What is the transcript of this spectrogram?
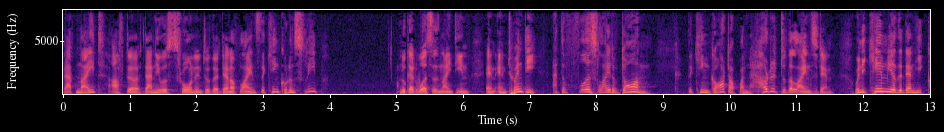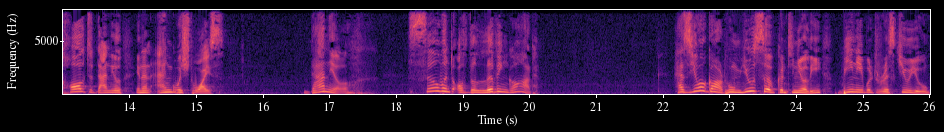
That night, after Daniel was thrown into the den of lions, the king couldn't sleep. Look at verses 19 and, and 20. At the first light of dawn, the king got up and hurried to the lion's den. When he came near the den, he called to Daniel in an anguished voice Daniel, servant of the living God, has your God, whom you serve continually, been able to rescue you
